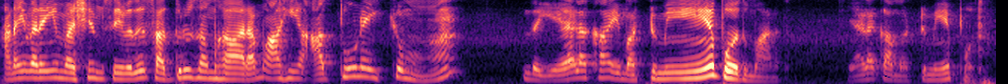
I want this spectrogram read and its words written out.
அனைவரையும் வசியம் செய்வது சத்ரு சம்ஹாரம் ஆகிய அத்துணைக்கும் இந்த ஏலக்காய் மட்டுமே போதுமானது. ஏலக்காய் மட்டுமே போதும்.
